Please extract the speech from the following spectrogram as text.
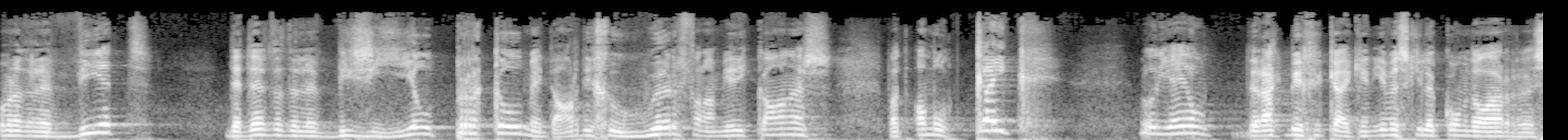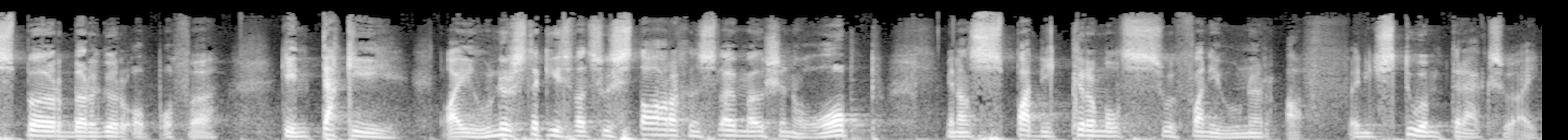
Omdat hulle weet dat dit wat hulle visueel prikkel met daardie gehoor van Amerikaners wat almal kyk, wil jy al rugby gekyk en ewe skielik kom daar 'n Spur burger op of 'n Kentucky, daai hoenderstukkies wat so stadig in slow motion hop en dan spat die krummels so van die hoender af en die stoom trek so uit.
